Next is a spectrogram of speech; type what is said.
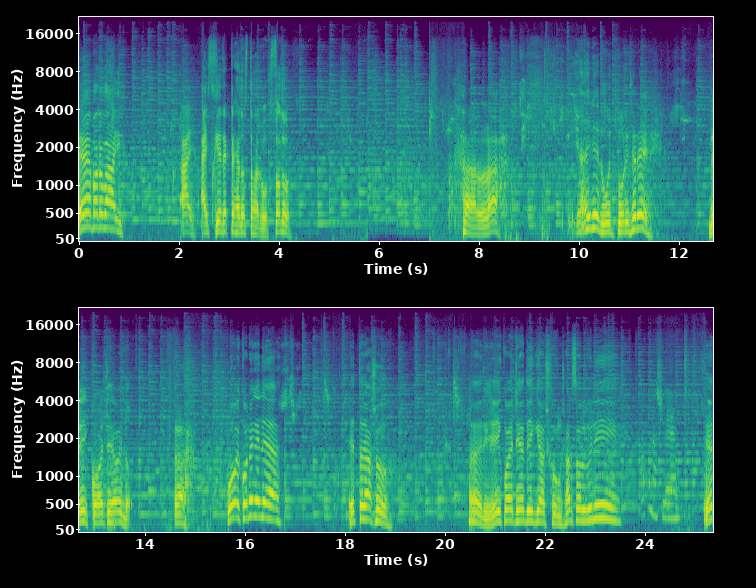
এ বড় ভাই! আয় আজকের একটা হেনস্থ হারবো। চলো। আল্লাহ! এই রে রোদ পড়েছে রে। দেখ কয়টে হইল? আহ, কই কোনে গেলে? এতরে আসো। আরে এই কয়টা দেখি আর সংসার চলবি নি? এই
